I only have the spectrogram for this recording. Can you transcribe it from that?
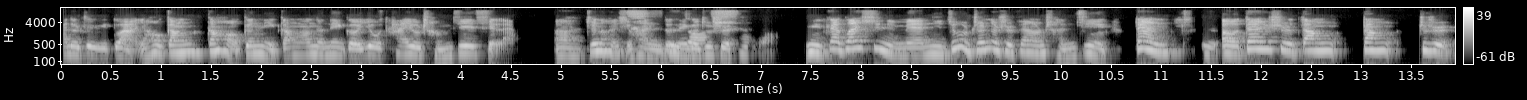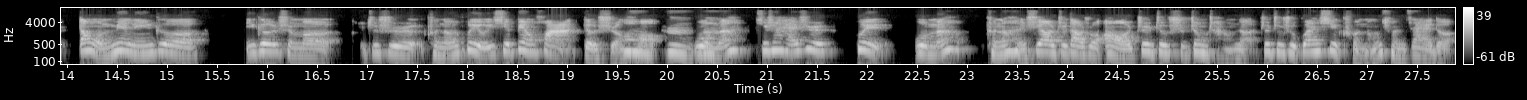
他的这一段，然后刚刚好跟你刚刚的那个又他又承接起来，啊，真的很喜欢你的那个，就是。你在关系里面，你就真的是非常沉浸，但，呃，但是当当就是当我们面临一个一个什么，就是可能会有一些变化的时嗯候，我嗯嗯。们其实还是会，我们可能很需要知道说，哦，这就是正常的，这就是关系可能存在的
